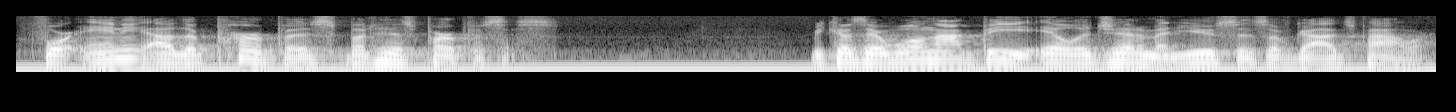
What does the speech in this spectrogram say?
for any other purpose but His purposes. Because there will not be illegitimate uses of God's power.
